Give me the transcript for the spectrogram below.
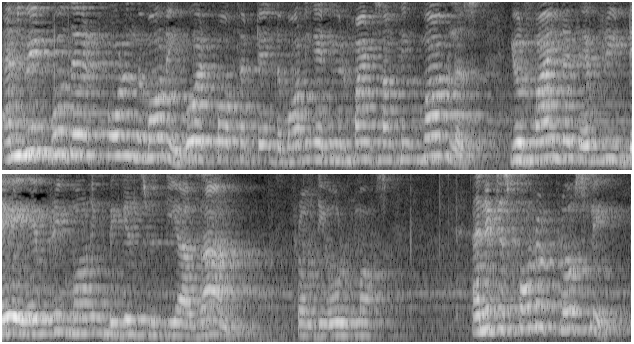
And you may go there at 4 in the morning, go at 4.30 in the morning and you'll find something marvelous. You'll find that every day, every morning begins with the azan from the old mosque. And it is followed closely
